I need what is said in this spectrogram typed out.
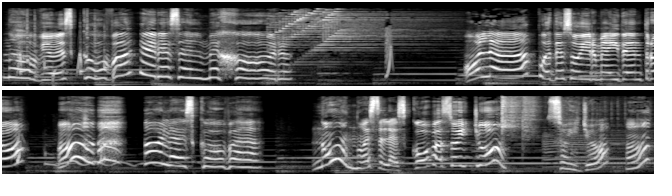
Novio Escoba, eres el mejor. Hola, ¿puedes oírme ahí dentro? ¡Oh! Hola, Escoba. No, no es la escoba, soy yo. ¿Soy yo? ¿Ah?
